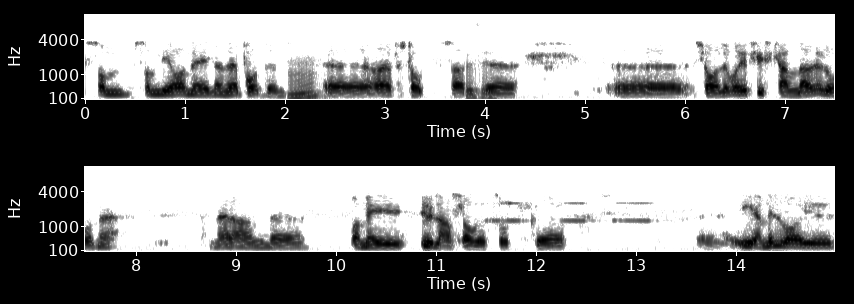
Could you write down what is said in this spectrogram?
som, som ni har med i den här podden, mm. eh, har jag förstått. Så att, Precis. eh, eh, Charlie var ju fiskhandlare då när, när han eh, var med i U-landslaget. Och, eh, eh, Emil var ju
